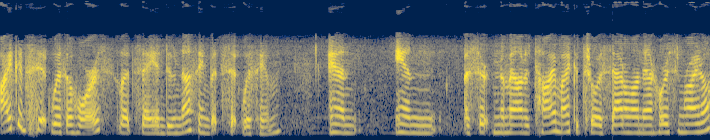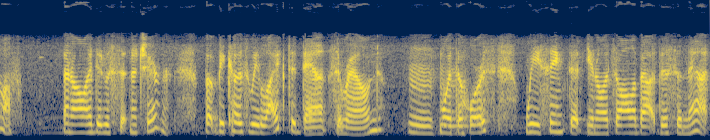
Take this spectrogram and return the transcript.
I could sit with a horse, let's say, and do nothing but sit with him, and in a certain amount of time, I could throw a saddle on that horse and ride off. And all I did was sit in a chair. But because we like to dance around Mhm. with the horse, we think that, you know, it's all about this and that.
